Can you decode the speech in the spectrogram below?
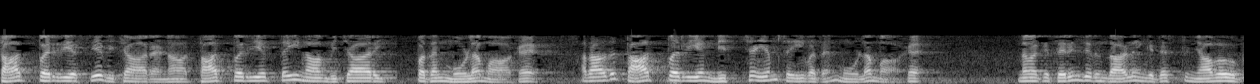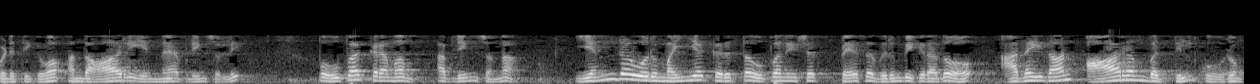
தாத்பரியசிய விசாரணா தாத்பரியத்தை நாம் விசாரிப்பதன் மூலமாக அதாவது தாத்பரிய நிச்சயம் செய்வதன் மூலமாக. நமக்கு தெரிஞ்சிருந்தாலும் இங்க ஜஸ்ட் ஞாபகப்படுத்திக்குவோம் அந்த ஆறு என்ன அப்படின்னு சொல்லி இப்போ உபக்கிரமம் அப்படின்னு சொன்னா எந்த ஒரு மைய கருத்தை உபனிஷத் பேச விரும்புகிறதோ அதை தான் ஆரம்பத்தில் கூறும்.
